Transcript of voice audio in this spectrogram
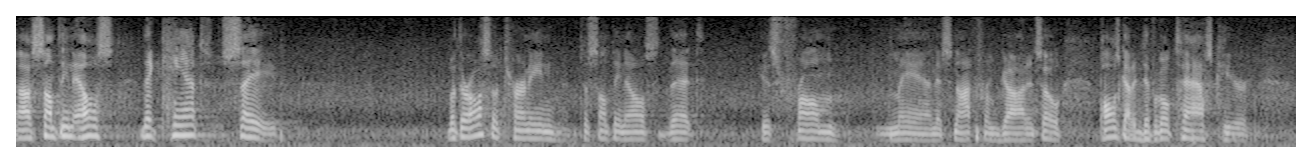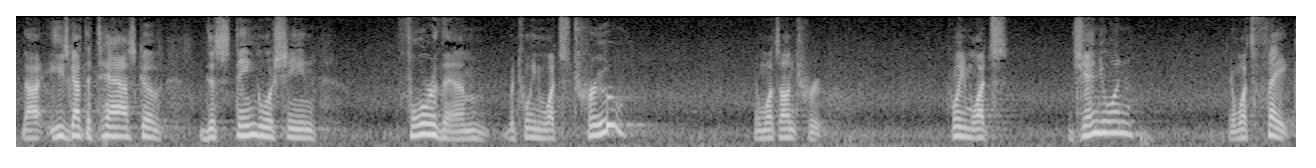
uh, something else that can't save. But they're also turning to something else that is from man, it's not from God. And so Paul's got a difficult task here. Now, he's got the task of distinguishing for them between what's true and what's untrue, between what's genuine and what's fake,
